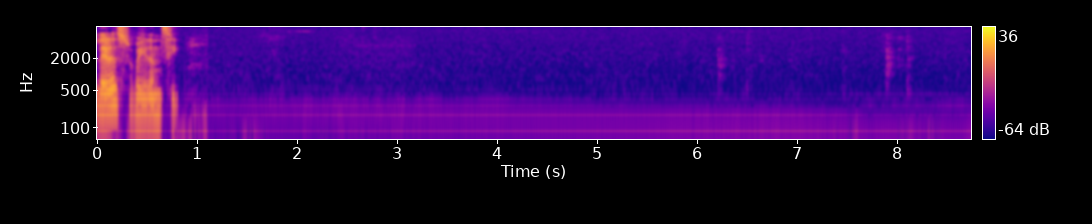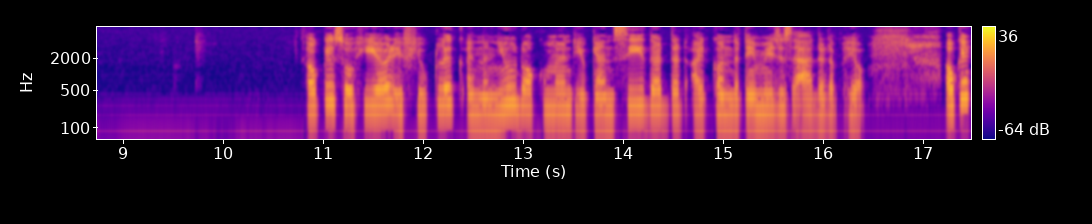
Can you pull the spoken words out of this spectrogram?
Let us wait and see. Okay so here if you click in the new document you can see that that icon that image is added up here. Okay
